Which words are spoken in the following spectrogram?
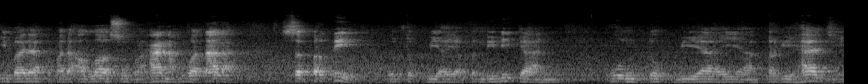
ibadah kepada Allah Subhanahu wa taala seperti untuk biaya pendidikan, untuk biaya pergi haji,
